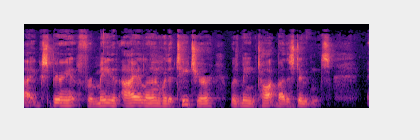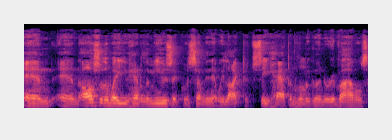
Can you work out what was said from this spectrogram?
uh, experience for me that I learned where the teacher was being taught by the students. And, and also the way you handle the music was something that we like to see happen when we go into revivals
